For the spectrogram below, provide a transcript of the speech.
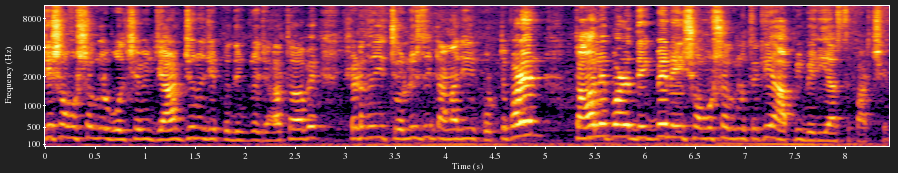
যে সমস্যাগুলো বলছি আমি, যার জন্য যে প্রদীপগুলো জ্বালাতে হবে, সেটাতে যদি চল্লিশ দিন টানা যদি করতে পারেন, তাহলে পরে দেখবেন এই সমস্যাগুলো থেকে আপনি বেরিয়ে আসতে পারছেন।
